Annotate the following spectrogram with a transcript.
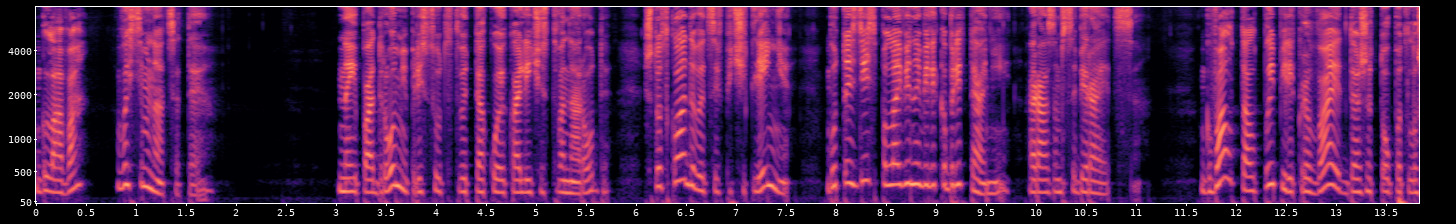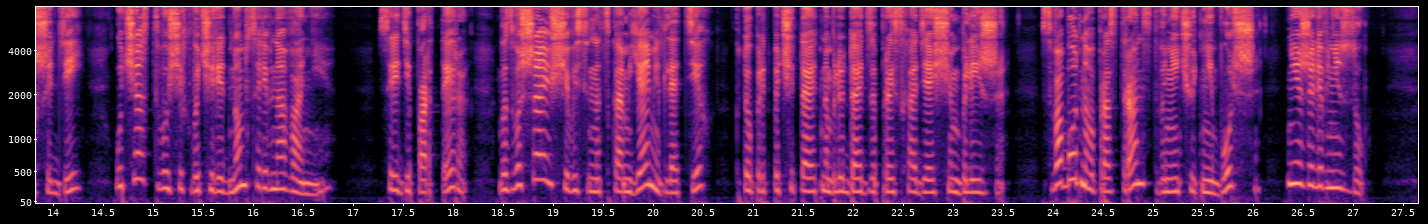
Глава 18. На ипподроме присутствует такое количество народа, что складывается впечатление, будто здесь половина Великобритании разом собирается. Гвалт толпы перекрывает даже топот лошадей, участвующих в очередном соревновании. Среди портера, возвышающегося над скамьями для тех, кто предпочитает наблюдать за происходящим ближе, свободного пространства ничуть не больше, нежели внизу.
